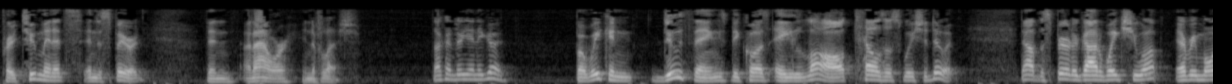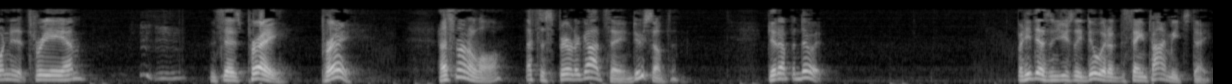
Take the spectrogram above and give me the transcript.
pray two minutes in the spirit than an hour in the flesh. It's not going to do you any good. But we can do things because a law tells us we should do it. Now, if the Spirit of God wakes you up every morning at 3 a.m. and says, pray, pray. That's not a law. That's the Spirit of God saying, do something. Get up and do it. But he doesn't usually do it at the same time each day.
